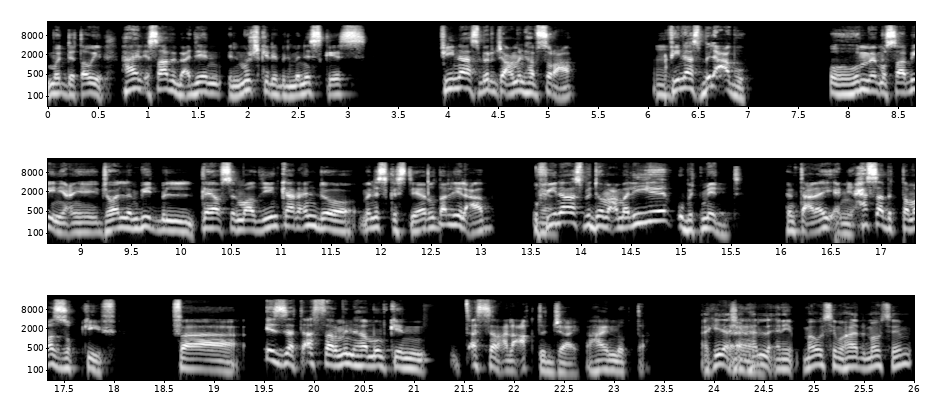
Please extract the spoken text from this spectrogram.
لمدة طويلة. هاي الإصابة بعدين المشكلة بال meniscus في ناس بيرجعوا منها بسرعة. في ناس بيلعبوا. وهم مصابين. يعني جويل امبيد بال playoffs الماضيين كان عنده meniscus tear وضل يلعب. وفي Yeah. ناس بدهم عملية وبتمد. فهمت علي؟ يعني حسب التمزق كيف. فإذا تأثر منها ممكن تأثر على عقده الجاي. فهاي النقطة. أكيد عشان آه. هلأ يعني موسمه هذا الموسم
